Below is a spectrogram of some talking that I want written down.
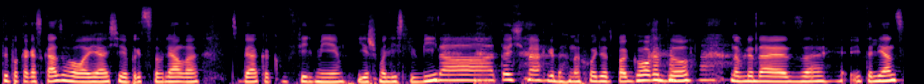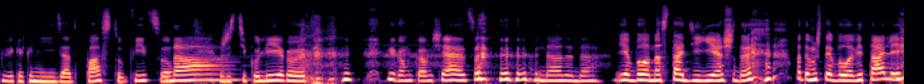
Ты пока рассказывала, я себе представляла тебя как в фильме «Ешь, молись, люби». Да, точно. Когда она ходит по городу, наблюдает за итальянцами, как они едят пасту, пиццу, да. жестикулируют, громко общаются. Да-да-да. Я была на стадии «Ешь», да, потому что я была в Италии.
